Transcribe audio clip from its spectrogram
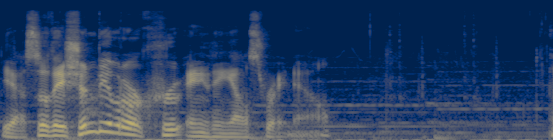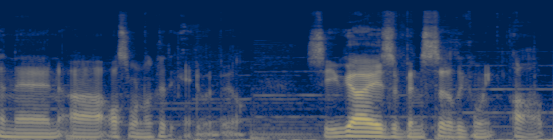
Yeah, so they shouldn't be able to recruit anything else right now. And then uh, also want to look at the Anduin Vale. So you guys have been steadily going up.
